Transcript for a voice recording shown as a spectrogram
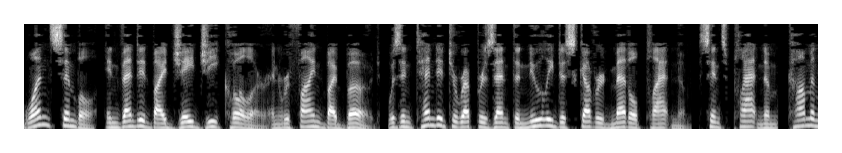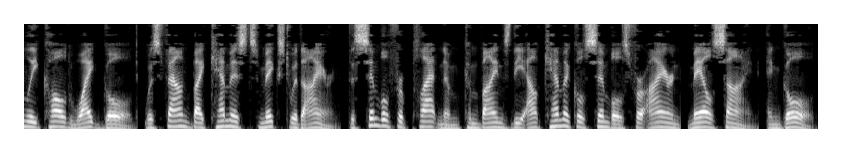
One symbol, invented by J. G. Kohler and refined by Bode, was intended to represent the newly discovered metal platinum. Since platinum, commonly called white gold, was found by chemists mixed with iron, the symbol for platinum combines the alchemical symbols for iron, male sign, and gold.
